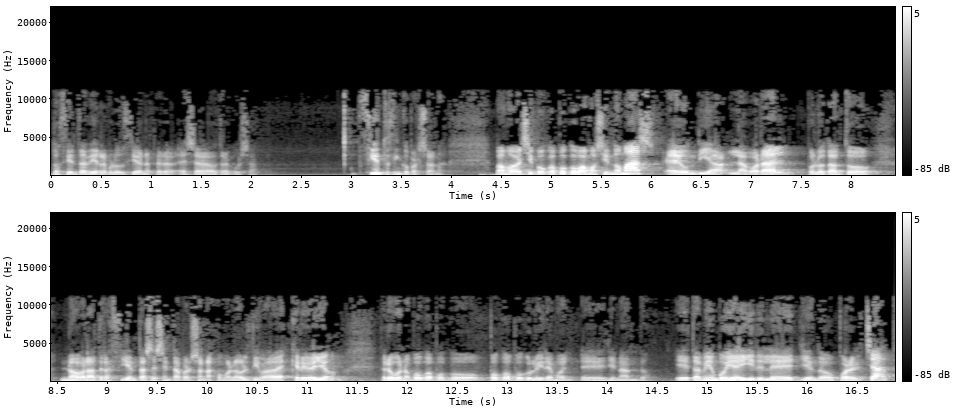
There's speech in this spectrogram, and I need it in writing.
210 reproducciones, pero eso es otra cosa. 105 personas. Vamos a ver si poco a poco vamos siendo más. Es un día laboral, por lo tanto no habrá 360 personas como la última vez, creo yo. Pero bueno, poco a poco, poco a poco lo iremos eh, llenando. Eh, también voy a ir leyendo por el chat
